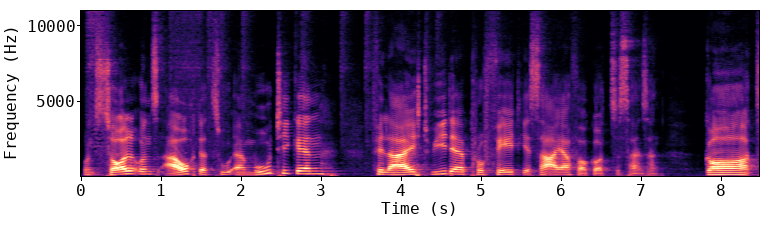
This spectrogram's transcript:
und soll uns auch dazu ermutigen, vielleicht wie der Prophet Jesaja vor Gott zu sein, sagen: Gott,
